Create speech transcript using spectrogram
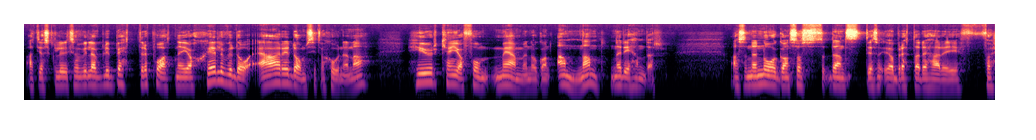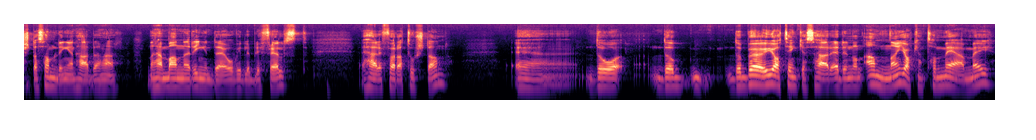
att jag skulle liksom vilja bli bättre på att när jag själv då är i de situationerna, hur kan jag få med mig någon annan när det händer? Alltså när någon, så, den, det som jag berättade här i första samlingen här, den här, den här mannen ringde och ville bli frälst här i förra torsdagen. Eh, då, då, då börjar jag tänka så här, är det någon annan jag kan ta med mig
